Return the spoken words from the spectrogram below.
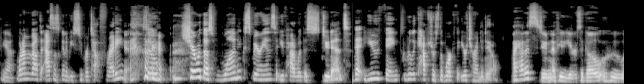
Yeah. What I'm about to ask is going to be super tough. Ready? Yeah. So- Share with us one experience that you've had with a student that you think really captures the work that you're trying to do. I had a student a few years ago who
